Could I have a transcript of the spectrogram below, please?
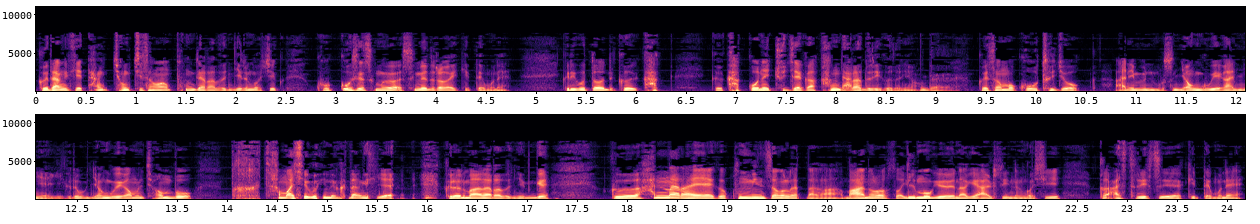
그 당시에 당, 정치 상황 풍자라든지 이런 것이 곳곳에 스며, 스며 들어가 있기 때문에 그리고 또 그 각 그 각권의 주제가 각 나라들이거든요. 네. 그래서 뭐 고트족 아니면 무슨 영국에 간 얘기 그러면 영국에 가면 전부 다차 마시고 있는 그 당시에 그런 만화라든지 이런 게 그 한 나라의 그 국민성을 갖다가 만화로서 일목요연하게 알 수 있는 것이 그 아스트리스였기 때문에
